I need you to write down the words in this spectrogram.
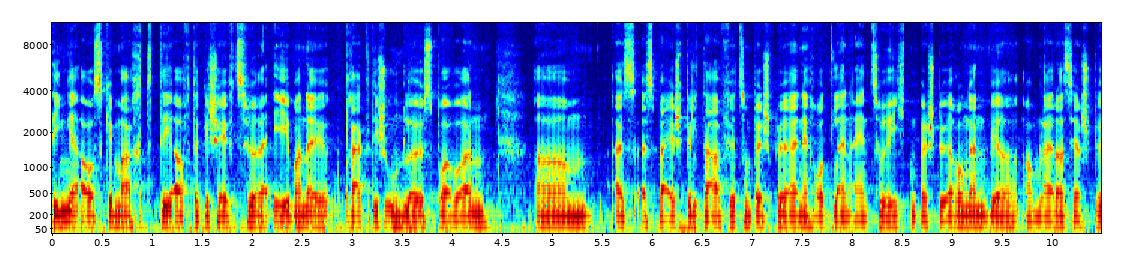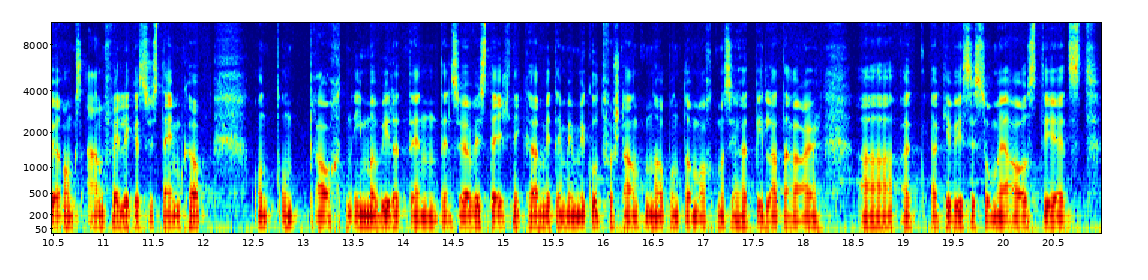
Dinge ausgemacht, die auf der Geschäftsführerebene praktisch unlösbar waren. Ähm, als, als, Beispiel dafür zum Beispiel eine Hotline einzurichten bei Störungen. Wir haben leider ein sehr störungsanfälliges System gehabt und, und brauchten immer wieder den, den Servicetechniker, mit dem ich mich gut verstanden habe. Und da macht man sich halt bilateral äh, eine, eine gewisse Summe aus, die jetzt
